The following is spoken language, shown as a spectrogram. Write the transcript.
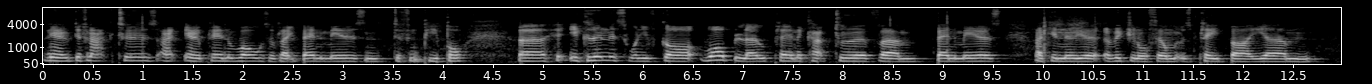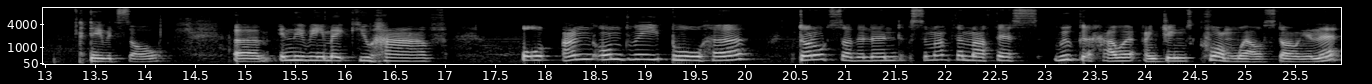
you know, different actors, act, you know, playing the roles of like Ben Mears and different people. Because uh, in this one you've got Rob Lowe playing the character of um, Ben Mears, like in the uh, original film it was played by um, David Soul. Um, in the remake, you have Andre Braugher, Donald Sutherland, Samantha Mathis, Rutger Hauer, and James Cromwell starring in it.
